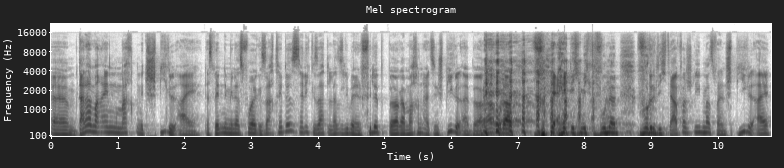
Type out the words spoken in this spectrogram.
ähm, dann haben wir einen gemacht mit Spiegelei. Das, wenn du mir das vorher gesagt hättest, hätte ich gesagt, lass uns lieber den Philipp-Burger machen als den Spiegelei-Burger. Oder hätte ich mich gewundert, wo du dich da verschrieben hast, weil ein Spiegelei,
